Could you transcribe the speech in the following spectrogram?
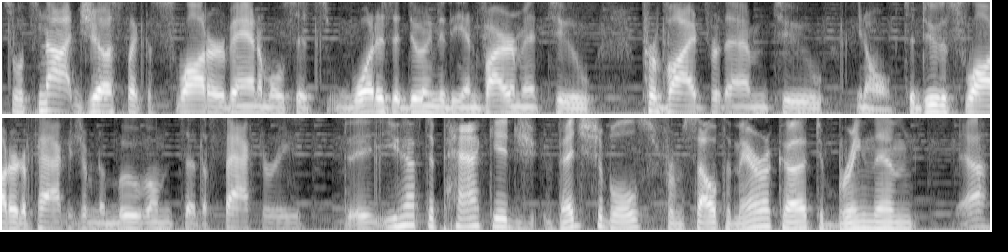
So it's not just like the slaughter of animals. It's what is it doing to the environment to provide for them to you know to do the slaughter to package them to move them to the factories. You have to package vegetables from South America to bring them yeah.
